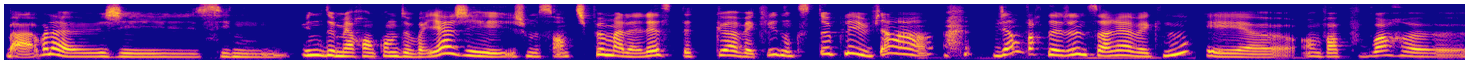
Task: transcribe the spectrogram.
bah voilà, j'ai c'est une, une, de mes rencontres de voyage et je me sens un petit peu mal à l'aise d'être que avec lui. Donc s'il te plaît, viens, viens partager une soirée avec nous et euh, on va pouvoir, euh,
